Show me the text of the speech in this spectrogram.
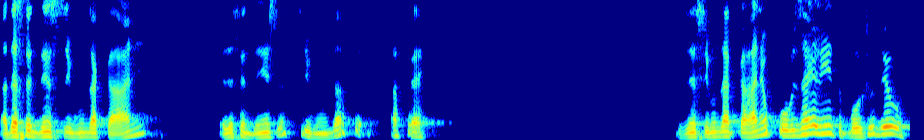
A descendência segundo a carne e a descendência segundo a fé. A fé. A descendência segundo a carne é o povo israelita, o povo judeu.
